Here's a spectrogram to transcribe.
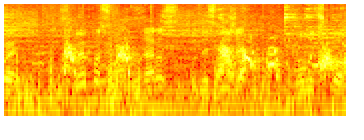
Прийшли з випасу, зараз буде свіже молочко.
